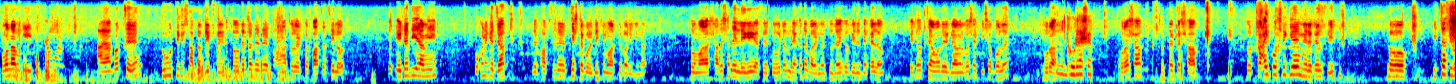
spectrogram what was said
তোমার নাম কি? আয়ান হচ্ছে দূর থেকে সাপটা দেখছে। তো ওদের কাছে যে ভাঙা ভাঙাচোরা একটা বাচ্চা ছিল তো এটা দিয়ে আমি ওখানে গিয়ে জাস্ট যে ভাবছি যে চেষ্টা করে দেখি মারতে পারি কিনা। তো মারার সাথে সাথে লেগে গেছে। তো ওইটা আমি দেখাতে পারি না। তো যাই হোক এই যে দেখাইলাম এটা হচ্ছে আমাদের গ্রামের ভাষায় কি সাপ বলে? ধোরা ধরা সাপ। ধোরা সাপ ছোট্ট একটা সাপ। তো ট্রাই করতে গিয়ে মেরে ফেলছি। তো ইচ্ছা ছিল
